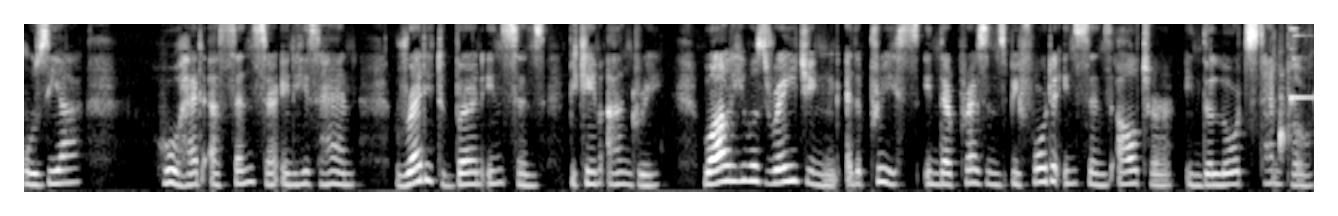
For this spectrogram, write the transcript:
Uzziah, who had a censer in his hand, ready to burn incense, became angry. While he was raging at the priests in their presence before the incense altar in the Lord's temple.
